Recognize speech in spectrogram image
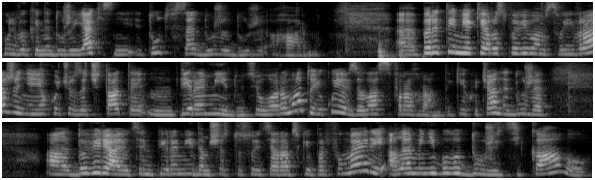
пульвики не дуже якісні. Тут все дуже-дуже гарно. Е, перед тим, як я розповім вам свої враження, я хочу зачитати піраміду цього аромату, яку я взяла з фрагрантики. Хоча не дуже. Довіряю цим пірамідам, що стосується арабської парфумерії, але мені було дуже цікаво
